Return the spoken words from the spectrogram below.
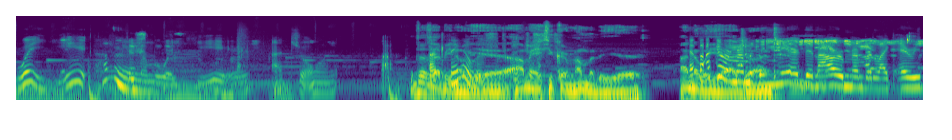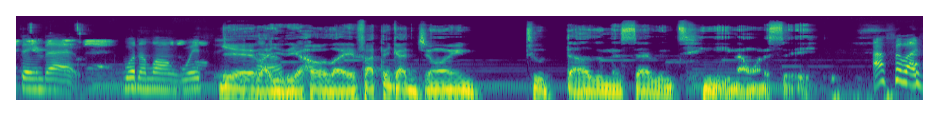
What year? I don't even remember what year I joined. It doesn't I have to be think no it was- year. I mean, if you can remember the year. I know If I can remember the year, then I remember like everything that went along with it. Yeah, you like know? your whole life. I think I joined 2017. I want to say. I feel like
